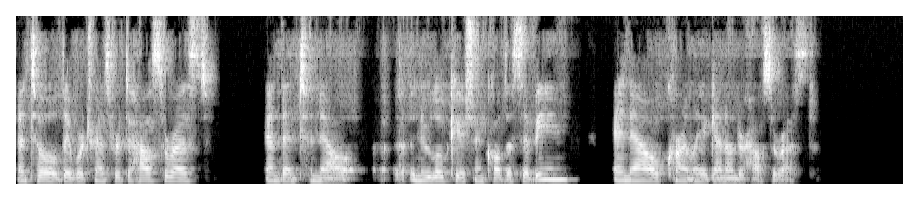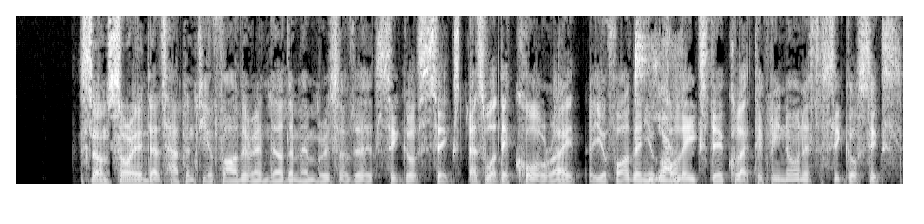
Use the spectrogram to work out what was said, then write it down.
until they were transferred to house arrest and then to now a new location called the SEBIN, and now currently again under house arrest. So I'm sorry that's happened to your father and the other members of the Citgo oh Six. That's what they call, right? Your father and your yeah. colleagues, they're collectively known as the Citgo oh Six.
